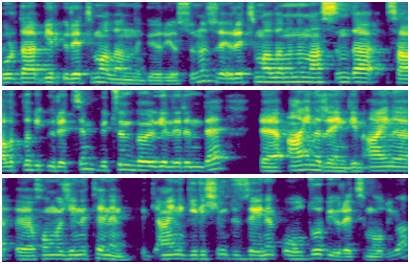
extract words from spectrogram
burada bir üretim alanını görüyorsunuz ve üretim alanının aslında sağlıklı bir üretim bütün bölgelerinde e, aynı rengin, aynı e, homojenitenin, aynı gelişim düzeyinin olduğu bir üretim oluyor.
